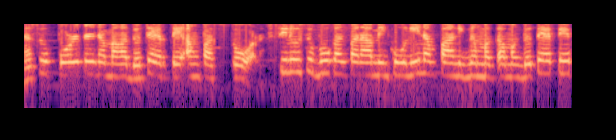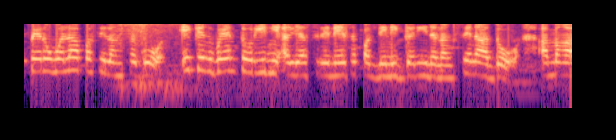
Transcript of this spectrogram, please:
na supporter ng mga Duterte ang pastor. Sinusubukan pa namin kunin ang panig ng mag-amang Duterte pero wala pa silang sagot. Ikinwento rin ni alias Rene sa pagdinig kanina ng Senado ang mga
